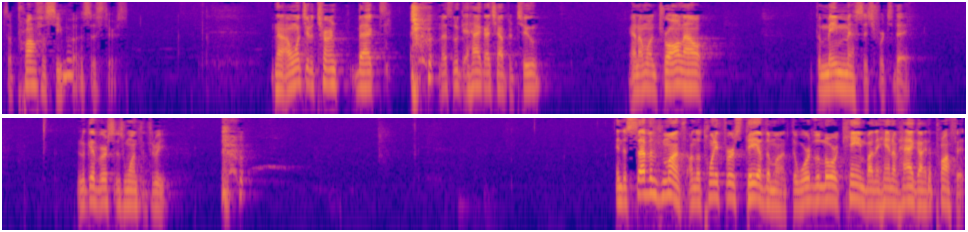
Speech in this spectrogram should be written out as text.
It's a prophecy, brothers and sisters. Now, I want you to turn back. let's look at Haggai chapter 2. And I want to draw out the main message for today. Look at verses 1 to 3. In the seventh month, on the 21st day of the month, the word of the Lord came by the hand of Haggai the prophet.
